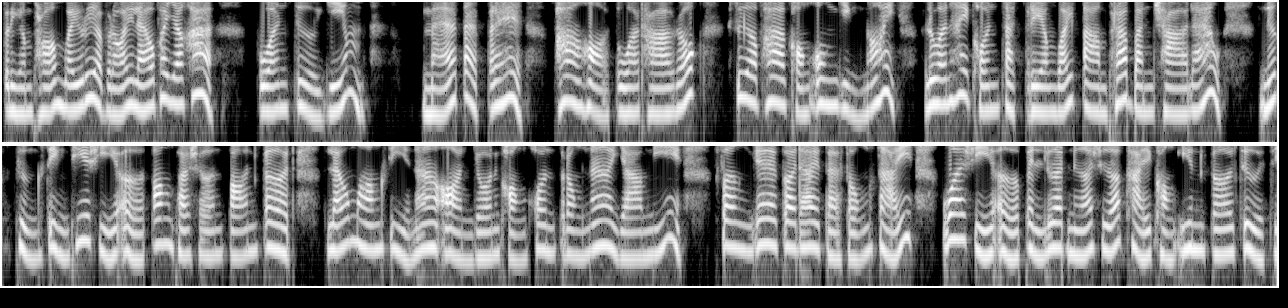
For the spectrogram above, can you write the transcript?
เตรียมพร้อมไว้เรียบร้อยแล้วพะยะค่ะ กวนจือยิ้ม แม้แต่เปร ผ้าห่อตัวทารก เสื้อผ้าขององค์หญิงน้อย ล้วนให้คนจัดเตรียมไว้ตามพระบัญชาแล้ว นึกถึงสิ่งที่ฉีเอ๋อต้องเผชิญตอนเกิด แล้วมองสีหน้าอ่อนโยนของคนตรงหน้ายามนี้เฟิงแย่ก็ได้แต่สงสัย ว่าฉีเอ๋อเป็นเลือดเนื้อเชื้อไขของอินเกอจือจ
